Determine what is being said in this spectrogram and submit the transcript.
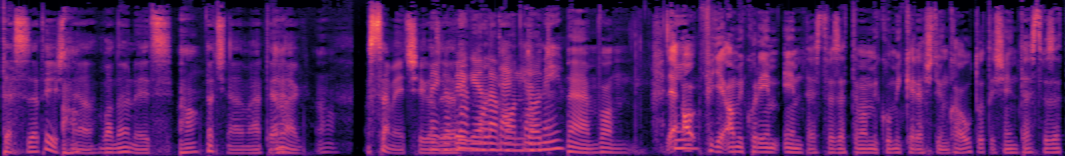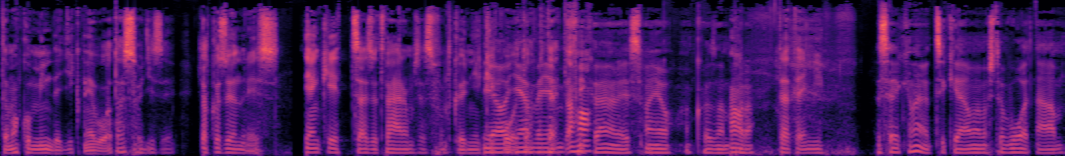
Tesztvezetésnél? Aha. Van önrész? Aha. Ne csinál már, tényleg? Aha. A szemétség Még a Nem Végén el mi. Nem, van. De Én- a, figyelj, amikor én, én teszt vezettem, amikor mi kerestünk autót, és én teszt vezettem, akkor mindegyiknél volt az, hogy izé, csak az önrész. ilyen 250-300 font környékén Ja, ilyen, voltak. ilyen Tehát, aha, fika rész van, jó, akkor az nem aha, para. tehát ennyi. Ez egyébként nagyon cikel, mert most volt nálam.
